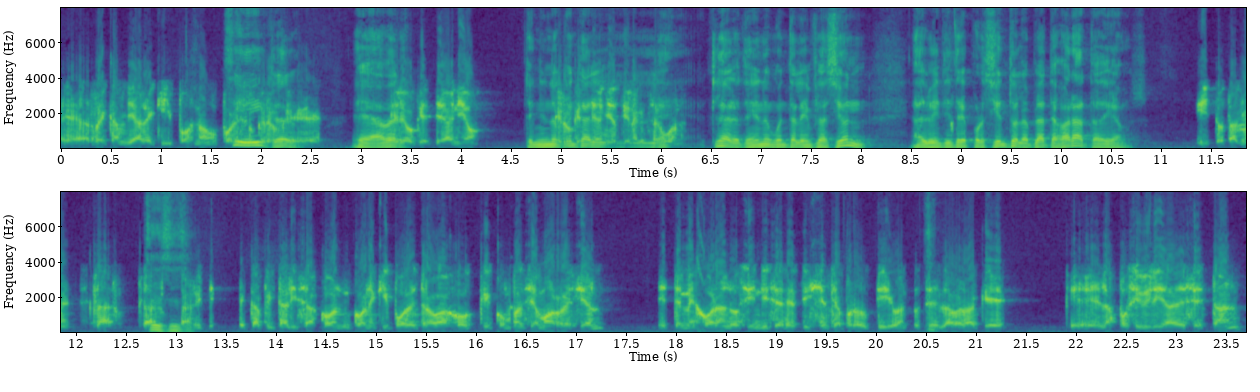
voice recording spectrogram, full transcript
eh, recambiar equipos, ¿no? Por eso creo que eh, creo que este año teniendo en cuenta este tiene que ser bueno. claro, teniendo en cuenta la inflación, al 23% la plata es barata, digamos. Y totalmente, claro, claro. Te capitalizas con, con equipos de trabajo que, como decíamos recién, te este, mejoran los índices de eficiencia productiva. Entonces, la verdad que que las posibilidades están.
